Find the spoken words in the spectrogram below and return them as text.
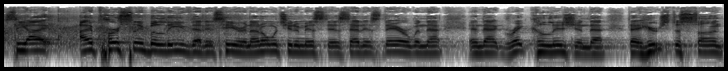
See, I, I personally believe that it's here, and I don't want you to miss this, that it's there when that, in that great collision, that, that here's the son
